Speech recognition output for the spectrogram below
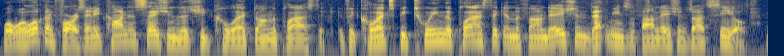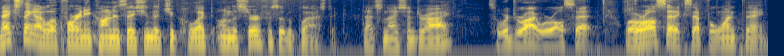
What we're looking for is any condensation that should collect on the plastic. If it collects between the plastic and the foundation, that means the foundation's not sealed. Next thing I look for any condensation that should collect on the surface of the plastic. That's nice and dry. So we're dry, we're all set. Well, we're all set except for one thing.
